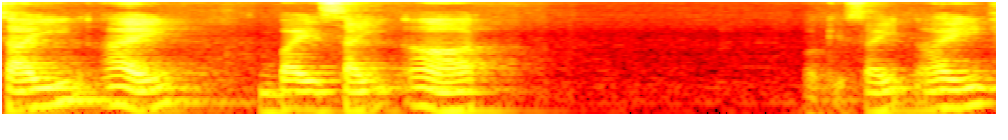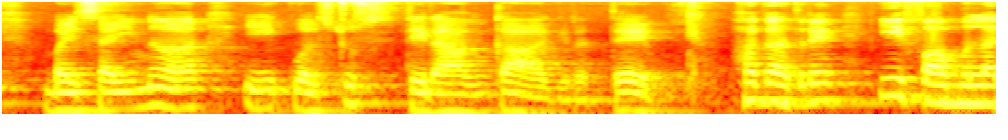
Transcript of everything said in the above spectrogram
sine I by sine R okay sine I by sine R equals to ಸ್ಥಿರಾಂಕ ಆಗಿರುತ್ತೆ. ಹಾಗಾದರೆ ಈ ಫಾರ್ಮುಲಾ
